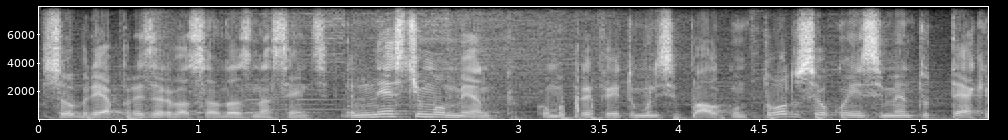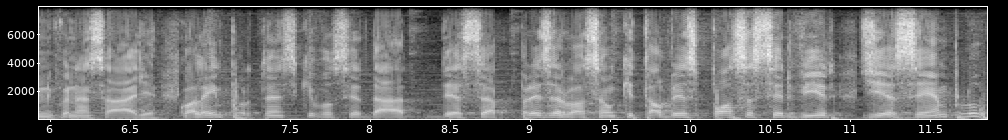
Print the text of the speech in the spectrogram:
sobre a preservação das nascentes. Neste momento, como prefeito municipal, com todo o seu conhecimento técnico nessa área, qual é a importância que você dá dessa preservação que talvez possa servir de exemplo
